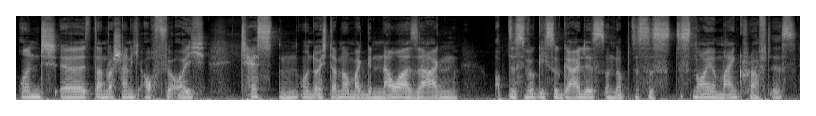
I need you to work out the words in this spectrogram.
und äh, dann wahrscheinlich auch für euch testen und euch dann nochmal genauer sagen, ob das wirklich so geil ist und ob das das, das neue Minecraft ist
